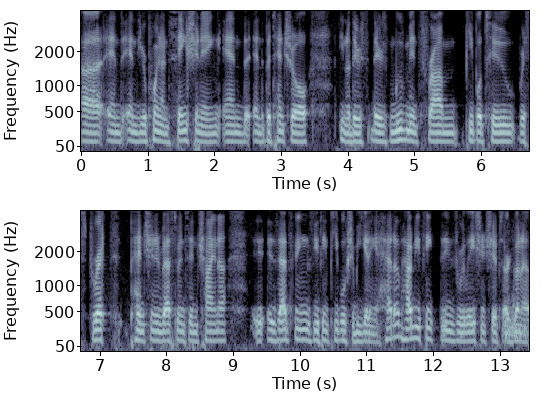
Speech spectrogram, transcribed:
uh, and and your point on sanctioning and and the potential you know, there's there's movements from people to restrict pension investments in China. Is that things you think people should be getting ahead of? How do you think these relationships are going to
